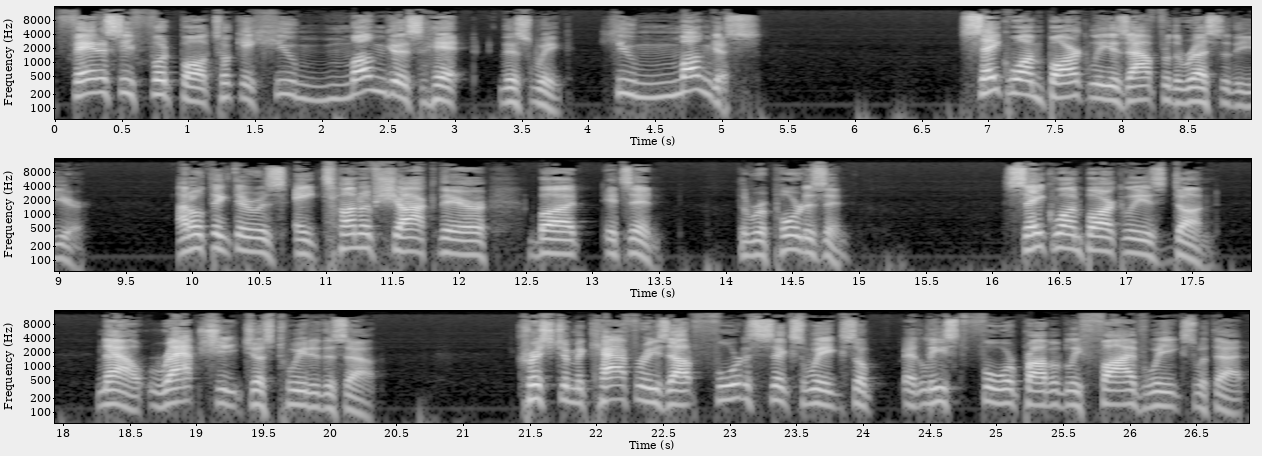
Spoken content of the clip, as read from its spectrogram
fantasy football took a humongous hit this week. Humongous. Saquon Barkley is out for the rest of the year. I don't think there was a ton of shock there, but it's in. The report is in. Saquon Barkley is done. Now, Rap Sheet just tweeted this out. Christian McCaffrey's out four to six weeks, so at least four, probably five weeks with that,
